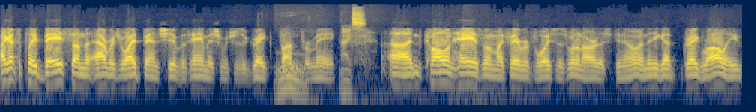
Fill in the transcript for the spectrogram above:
I got to play bass on the Average White Band shit with Hamish, which was a great fun Ooh. for me. Nice. Uh, and Colin Hay is one of my favorite voices. What an artist, you know. And then you got Gregg Rolie.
